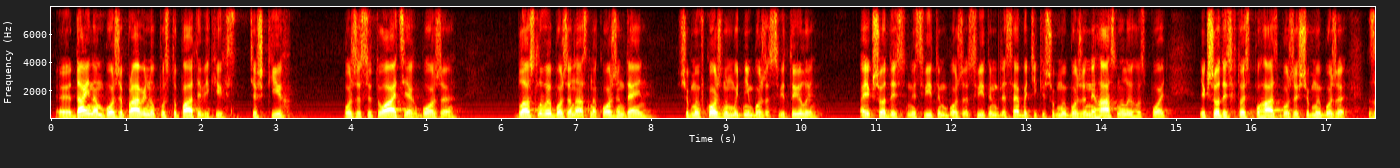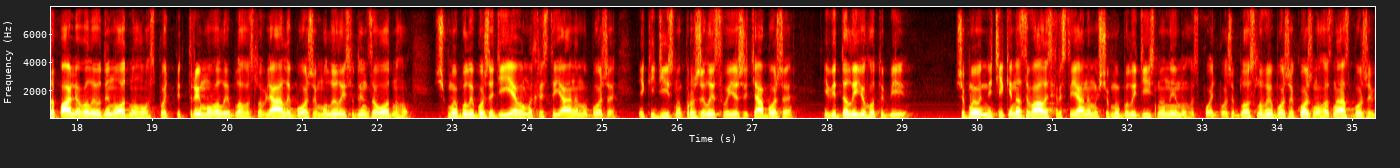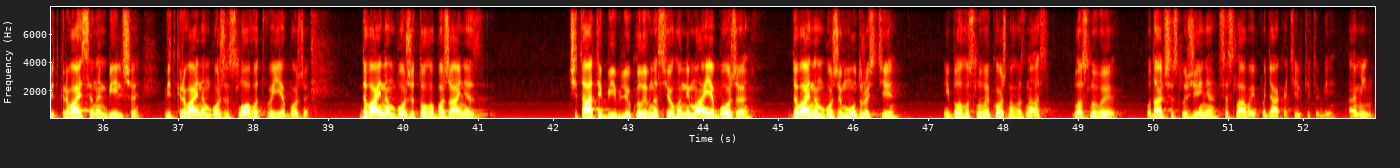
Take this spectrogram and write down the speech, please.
Е, Дай нам, Боже, правильно поступати в якихось тяжких, Боже, ситуаціях, Боже. Благослови, Боже, нас на кожен день, щоб ми в кожному дні, Боже, світили. А якщо десь не світим, Боже, світим для себе тільки, щоб ми, Боже, не гаснули, Господь. Якщо десь хтось погас, Боже, щоб ми, Боже, запалювали один одного, Господь, підтримували, благословляли, Боже, молились один за одного, щоб ми були, Боже, дієвими християнами, Боже, які дійсно прожили своє життя, Боже, і віддали його Тобі. Щоб ми не тільки називались християнами, щоб ми були дійсно ними, Господь Боже. Благослови, Боже, кожного з нас, Боже, відкривайся нам більше, відкривай нам, Боже, Слово Твоє, Боже. Давай нам, Боже, того бажання читати Біблію, коли в нас його немає, Боже. Давай нам, Боже, мудрості і благослови кожного з нас. Благослови подальше служіння, вся слава і подяка тільки Тобі. Амінь.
